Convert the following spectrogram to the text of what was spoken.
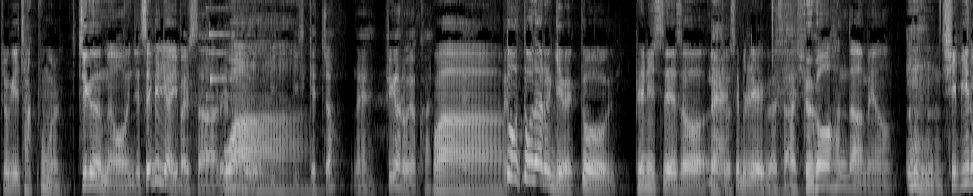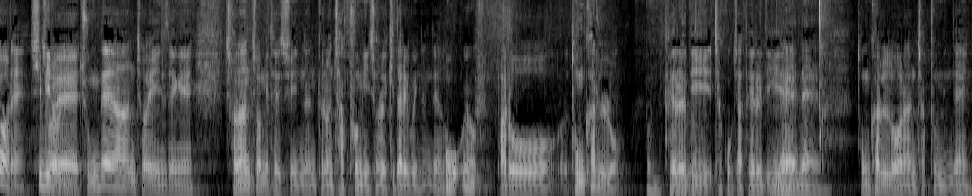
저기 작품을 지금 어, 이제 세빌리아 이발사를 와. 하고 있, 겠죠 네, 피가로 역할. 와. 또또 다른 계획 또 베니스에서 네. 또 세빌리아 이발사 하시고 그거 한 다음에요. 11월에 11월에. 저의 중대한 저의 인생의 전환점이 될 수 있는 그런 작품이 저를 기다리고 있는데요. 오, 어. 바로 돈카를로, 베르디 작곡자 베르디의 네, 네. 돈카를로라는 작품인데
